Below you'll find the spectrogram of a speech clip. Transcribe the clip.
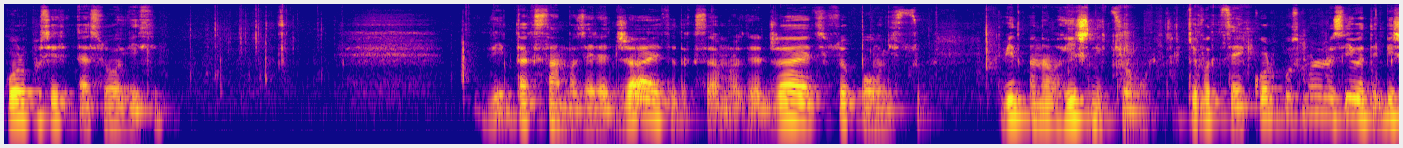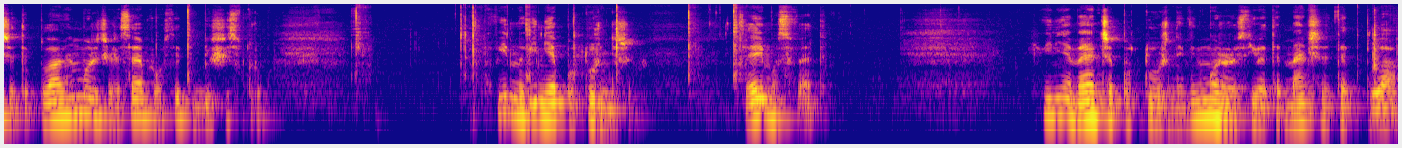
корпусі SO8. Він так само заряджається, так само розряджається, все повністю. Він аналогічний цьому. Тільки от цей корпус може розсіювати більше тепла, він може через себе пропустити більше струм. Відповідно, він є потужнішим. Цей MOSFET. Він є менше потужний, він може розсіювати менше тепла.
